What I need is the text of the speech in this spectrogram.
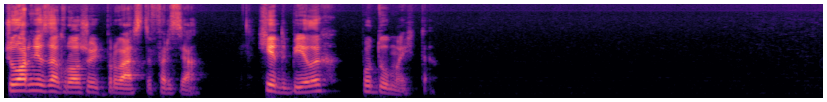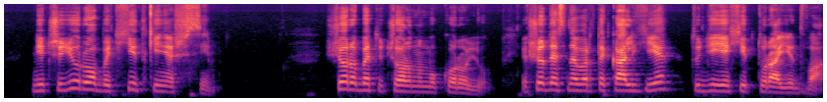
Чорні загрожують провести ферзя. Хід білих, подумайте. Нічию робить хід кінь H7. Що робити чорному королю? Якщо десь на вертикаль є, тоді є хід тура Е2.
